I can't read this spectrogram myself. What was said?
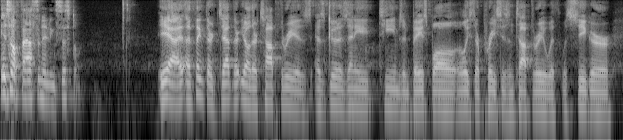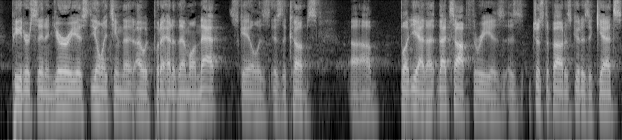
It's a fascinating system. Yeah, I think their depth, you know, their top three is as good as any teams in baseball. At least their preseason top three with with Seager, Pederson, and Urias. The only team that I would put ahead of them on that scale is is the Cubs. Uh, but yeah, that that top three is is just about as good as it gets.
